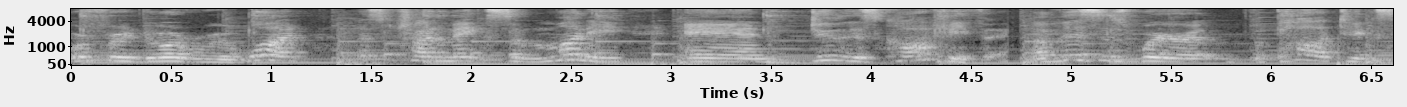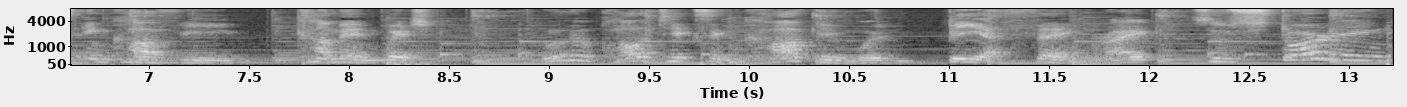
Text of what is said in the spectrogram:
we're free to do whatever we want. Let's try to make some money and do this coffee thing. Now this is where the politics in coffee come in, which who knew politics and coffee would be a thing, right? So starting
